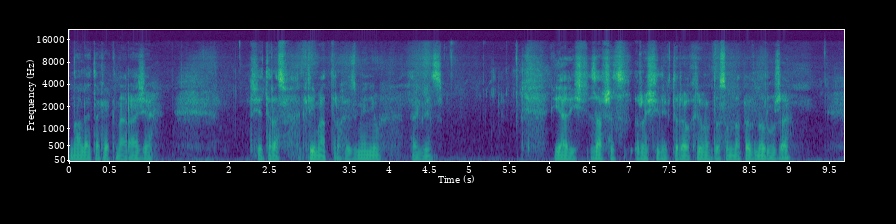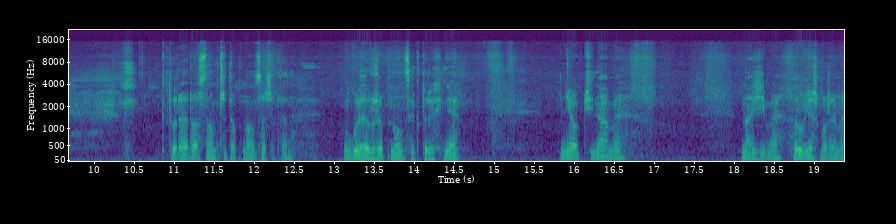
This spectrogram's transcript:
No ale tak jak na razie się teraz klimat trochę zmienił, tak więc ja liść, zawsze rośliny, które okrywam, to są na pewno róże, które rosną, czy to pnące, czy ten. W ogóle róże pnące, których nie, nie obcinamy na zimę. Również możemy,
